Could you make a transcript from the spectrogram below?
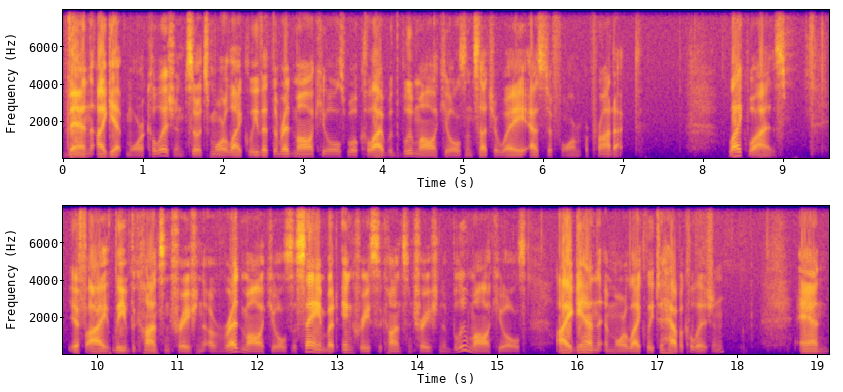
then I get more collision. So it's more likely that the red molecules will collide with the blue molecules in such a way as to form a product. Likewise, if I leave the concentration of red molecules the same but increase the concentration of blue molecules, I again am more likely to have a collision and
